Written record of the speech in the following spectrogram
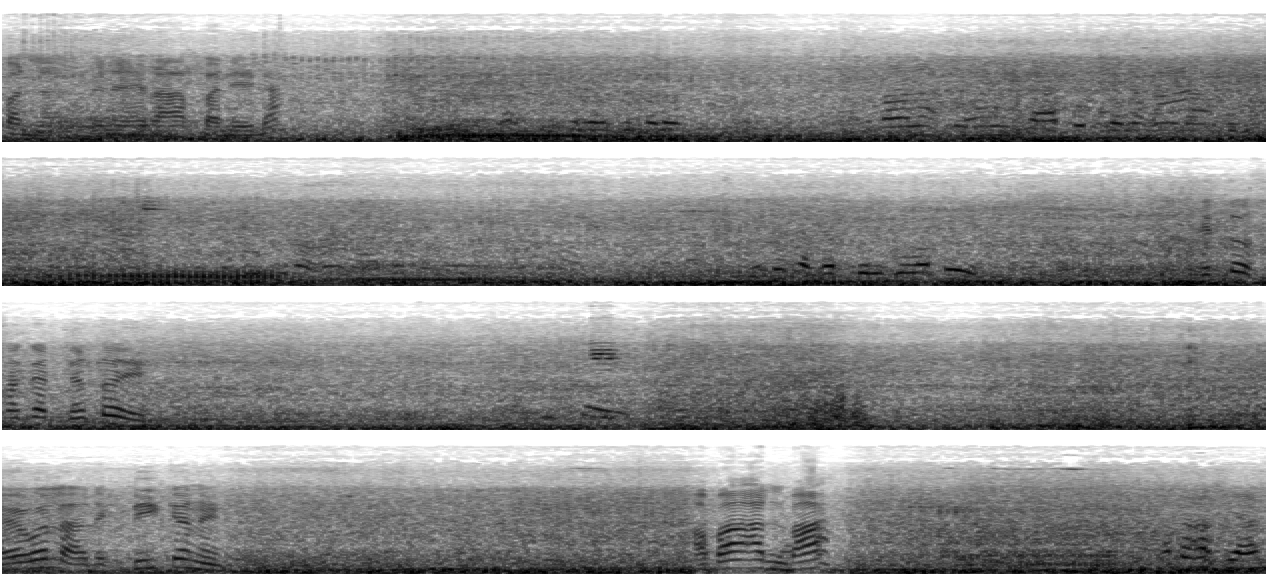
Pinahirapan lang. Pinahirapan nila. Ito sagad bilgo ito eh. Ito sagad na to eh. Eh wala, dikdikan eh. Abaan ba? Mataas yan?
